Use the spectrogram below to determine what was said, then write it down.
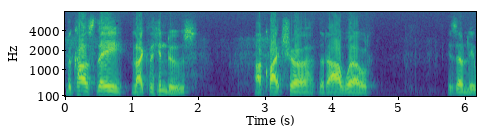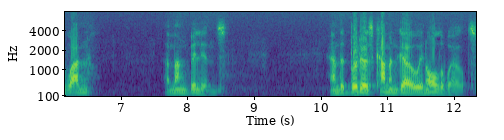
Because they, like the Hindus, are quite sure that our world is only one among billions, and that Buddhas come and go in all the worlds.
